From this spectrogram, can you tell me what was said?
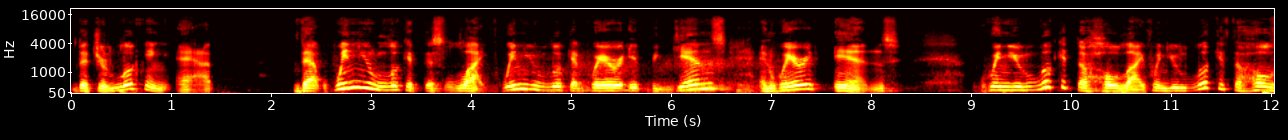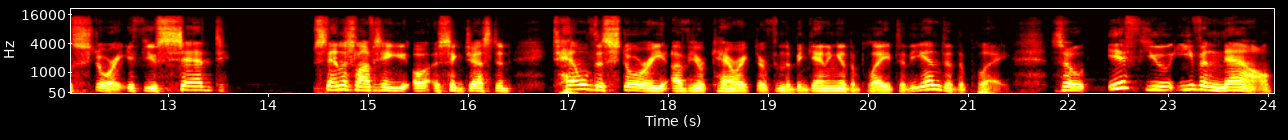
that you're looking at that when you look at this life, when you look at where it begins and where it ends, when you look at the whole life, when you look at the whole story, if you said Stanislavski uh, suggested tell the story of your character from the beginning of the play to the end of the play. So if you even now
